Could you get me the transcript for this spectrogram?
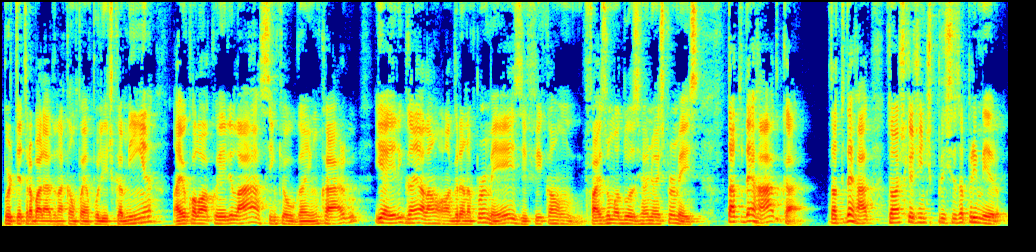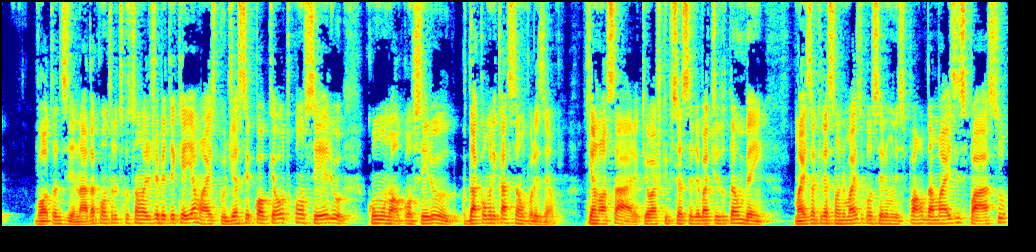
por ter trabalhado na campanha política minha. Aí eu coloco ele lá, assim que eu ganho um cargo, e aí ele ganha lá uma grana por mês e fica um, faz uma, duas reuniões por mês. Tá tudo errado, cara. Tá tudo errado. Então acho que a gente precisa primeiro Volto a dizer, nada contra a discussão LGBTQIA+. Podia ser qualquer outro conselho, com o conselho da comunicação, por exemplo, que é a nossa área, que eu acho que precisa ser debatido também. Mas a criação de mais um conselho municipal dá mais espaço.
